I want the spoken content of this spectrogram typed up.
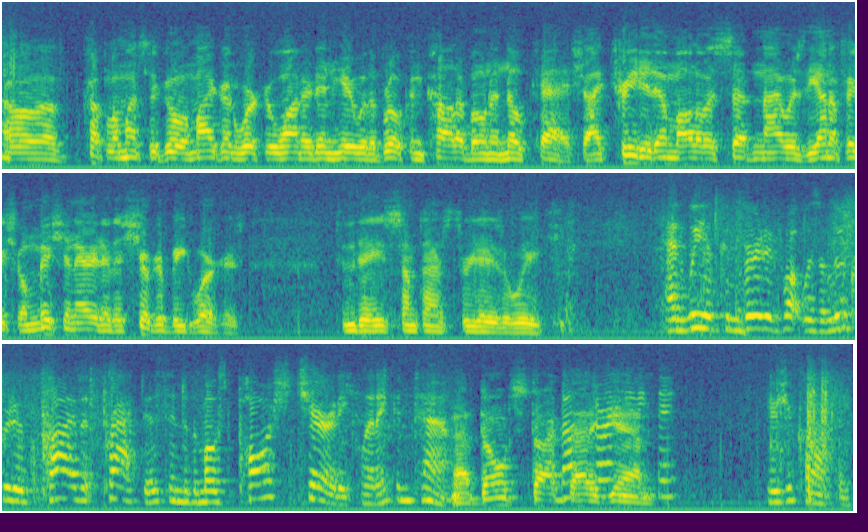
Oh, a couple of months ago, a migrant worker wandered in here with a broken collarbone and no cash. I treated him. All of a sudden, I was the unofficial missionary to the sugar beet workers. Two days, sometimes three days a week. And we have converted what was a lucrative private practice into the most posh charity clinic in town. Now, don't start I'm not that again. anything. Here's your coffee.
